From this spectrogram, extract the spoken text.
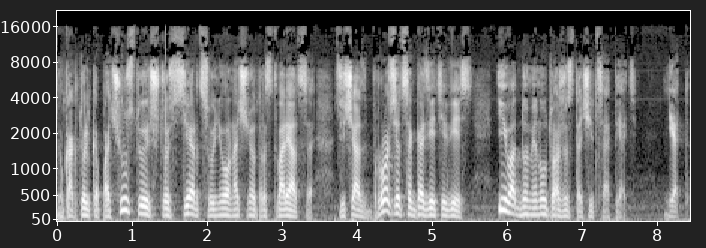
но как только почувствует, что сердце у него начнет растворяться, сейчас бросится к газете «Весть» и в одну минуту ожесточится опять. Нет,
